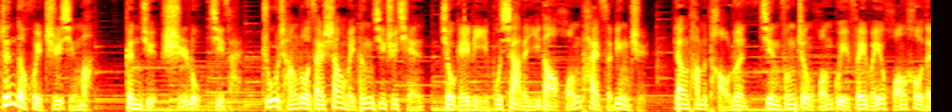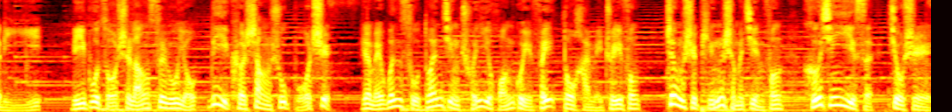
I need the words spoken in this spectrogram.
真的会执行吗？根据实录记载，朱常洛在尚未登基之前，就给礼部下了一道皇太子令旨，让他们讨论晋封正皇贵妃为皇后的礼仪。礼部左侍郎孙如游立刻上书驳斥，认为温素端敬纯义皇贵妃都还没追封，正是凭什么晋封？核心意思就是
